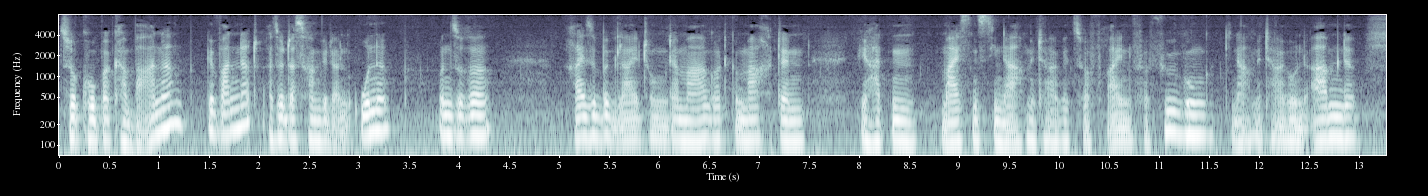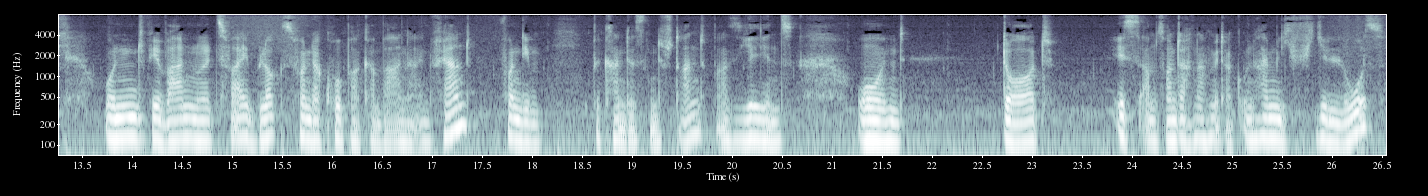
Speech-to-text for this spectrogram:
zur Copacabana gewandert. Also das haben wir dann ohne unsere Reisebegleitung der Margot gemacht, denn wir hatten meistens die Nachmittage zur freien Verfügung, die Nachmittage und Abende. Und wir waren nur zwei Blocks von der Copacabana entfernt, von dem bekanntesten Strand Brasiliens. Und dort ist am Sonntagnachmittag unheimlich viel los.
